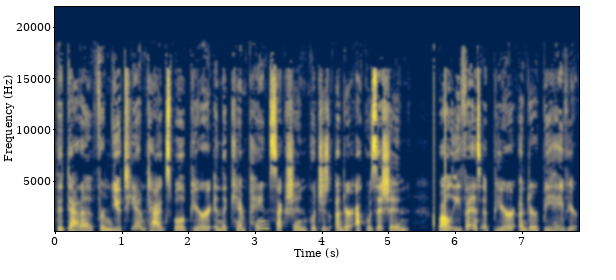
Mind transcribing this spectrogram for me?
the data from UTM tags will appear in the campaign section, which is under acquisition, while events appear under behavior.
